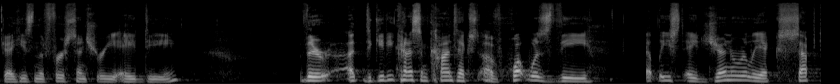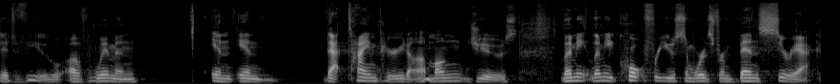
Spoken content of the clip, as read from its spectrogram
Okay, he's in the first century AD. There, uh, to give you kind of some context of what was the, at least a generally accepted view of women in, in that time period among Jews, let me, let me quote for you some words from Ben Sirach.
